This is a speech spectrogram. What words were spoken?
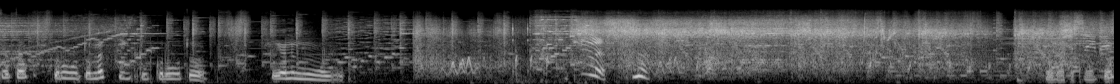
Це так круто, настільки круто, що я не можу. Що я не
